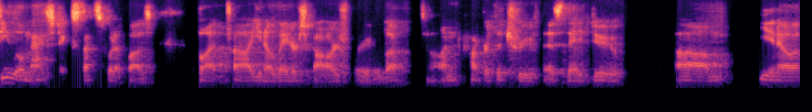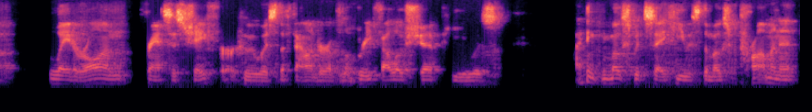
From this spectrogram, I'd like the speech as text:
Philomastix, that's what it was. But, uh, you know, later scholars were able to, to, uncover the truth as they do. Um, you know, later on, Francis Schaeffer, who was the founder of L'Abri Fellowship, he was I think most would say he was the most prominent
